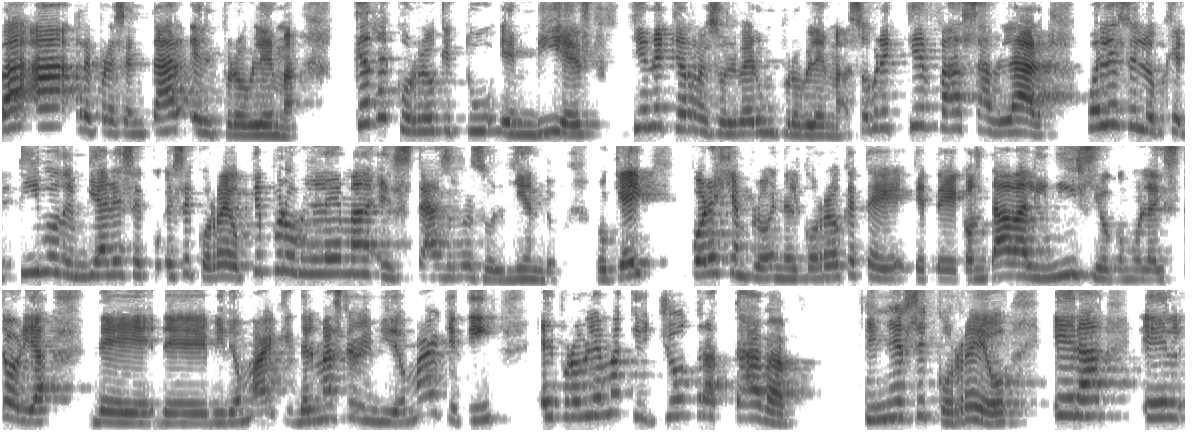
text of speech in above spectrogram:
va a representar el problema. Cada correo que tú envíes tiene que resolver un problema. ¿Sobre qué vas a hablar? ¿Cuál es el objetivo de enviar ese, ese correo? ¿Qué problema estás resolviendo? ¿Ok? Por ejemplo, en el correo que te, que te contaba al inicio, como la historia de, de video del Master in Video Marketing, el problema que yo trataba en ese correo era el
